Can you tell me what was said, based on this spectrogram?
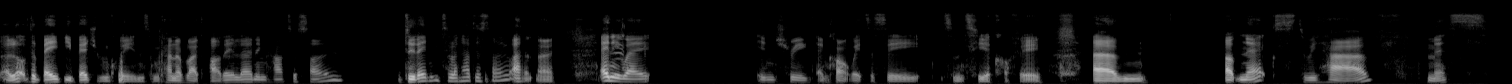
a lot of the baby bedroom queens i'm kind of like are they learning how to sew? Do they need to learn how to sew? I don't know. Anyway intrigued and can't wait to see some tea or coffee. Um up next we have miss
